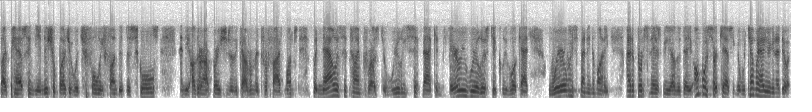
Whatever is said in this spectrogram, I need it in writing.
by passing the initial budget, which fully funded the schools and the other operations of the government for five months. But now is the time for us to really sit back and very realistically look at where are we spending the money. I had a person ask me the other day, almost sarcastically, well, tell me how you're going to do it.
